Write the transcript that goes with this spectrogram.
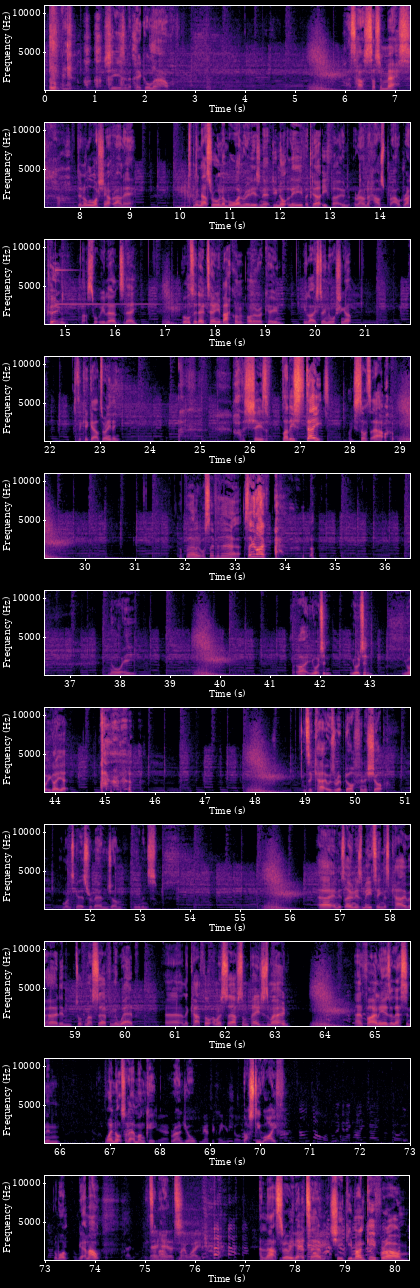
she is in a pickle now. This house is such a mess. Oh, I'm doing all the washing up around here. I mean, that's rule number one, really, isn't it? Do not leave a dirty phone around a house proud raccoon. That's what we learnt today. But also, don't turn your back on, on a raccoon who likes doing the washing up. Because they could get up to anything. oh, this shoe's a bloody state! Let me sort it out. oh, Bernard, what's over there? Save your life! Naughty. Alright, you watching? You watching? You, you got it yet? There's a cat that was ripped off in a shop. Wanted to get its revenge on humans. Uh, in its owner's meeting, this cat overheard him talking about surfing the web, uh, and the cat thought, "I'm going to surf some pages of my own." And finally, here's a lesson in why not to let a monkey around your You have to clean your shoulder. busty wife. Come on, get him out. Get Hey, him hey, out. that's my wife. And that's where we get the term cheeky monkey from.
